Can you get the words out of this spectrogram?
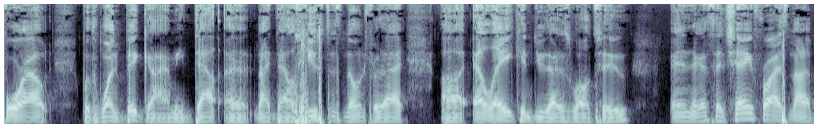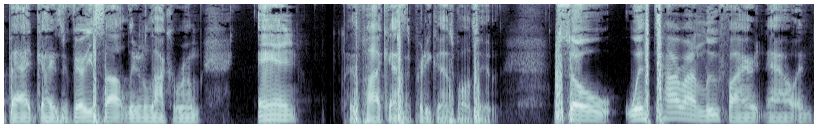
four out with one big guy. I mean, Dal- uh, not Dallas, Houston's known for that. Uh, LA can do that as well too. And like I said, Channing Frye is not a bad guy. He's a very solid leader in the locker room and his podcast is pretty good as well too. So with Tyronn Lue fired now and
